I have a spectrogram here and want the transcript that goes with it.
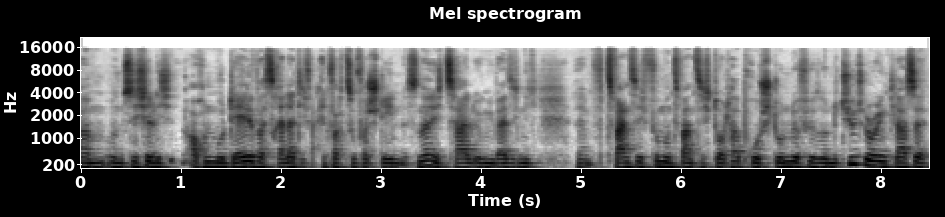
Ähm, und sicherlich auch ein Modell, was relativ einfach zu verstehen ist. Ne? Ich zahle irgendwie, weiß ich nicht, 20, ähm, 25 Dollar pro Stunde für so eine Tutoring-Klasse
